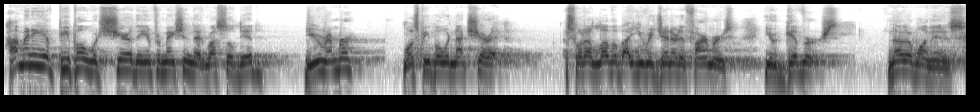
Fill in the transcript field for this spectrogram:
How many of people would share the information that Russell did? Do you remember? Most people would not share it. That's what I love about you regenerative farmers. You're givers. Another one is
